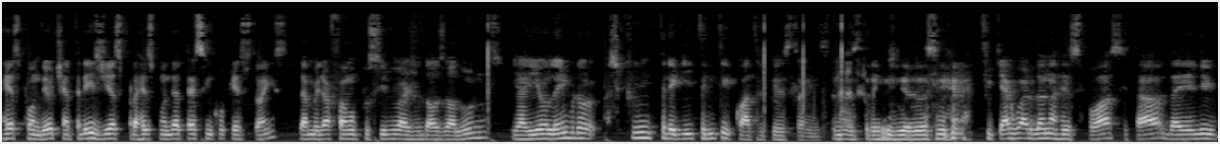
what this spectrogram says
responder, eu tinha três dias para responder até cinco questões, da melhor forma possível ajudar os alunos. E aí eu lembro, acho que eu entreguei 34 questões nos três dias, assim. Fiquei aguardando a resposta e tal, daí ele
